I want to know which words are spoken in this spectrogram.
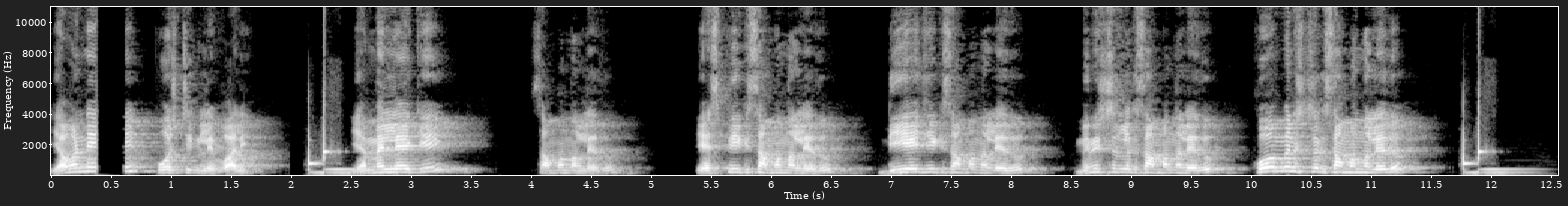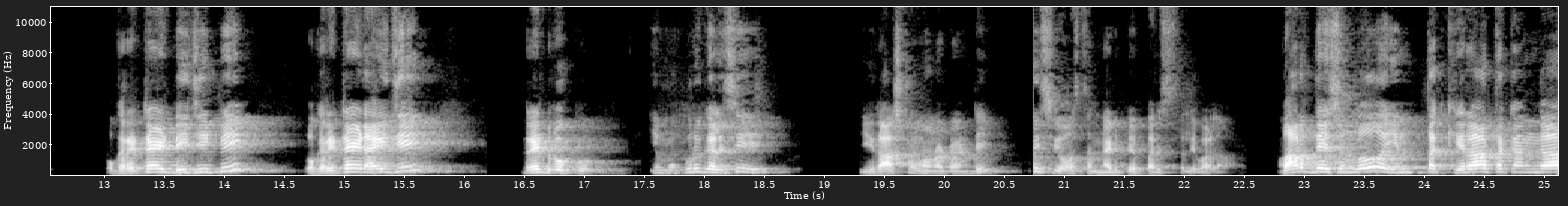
ఎవరిని పోస్టింగ్లు ఇవ్వాలి? ఎమ్మెల్యేకి సంబంధం లేదు ఎస్పీకి సంబంధం లేదు డిఐజీకి సంబంధం లేదు మినిస్టర్లకు సంబంధం లేదు హోమ్ మినిస్టర్కి సంబంధం లేదు. ఒక రిటైర్డ్ డీజీపీ ఒక రిటైర్డ్ ఐజీ రెడ్ బుక్ ఈ ముగ్గురు కలిసి ఈ రాష్ట్రంలో ఉన్నటువంటి పోలీస్ వ్యవస్థను నడిపే పరిస్థితులు ఇవాళ. భారతదేశంలో ఇంత కిరాతకంగా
